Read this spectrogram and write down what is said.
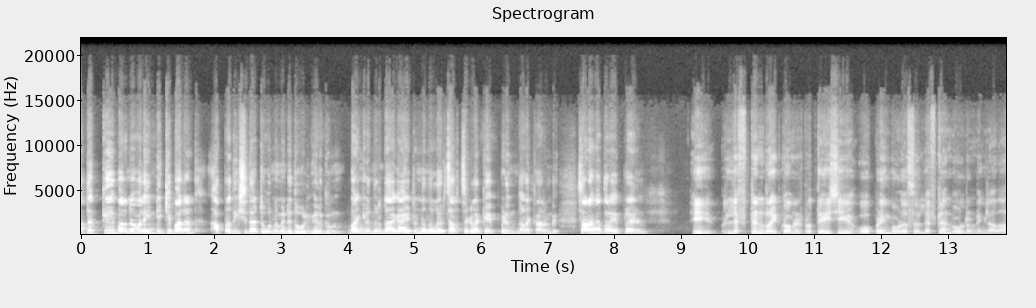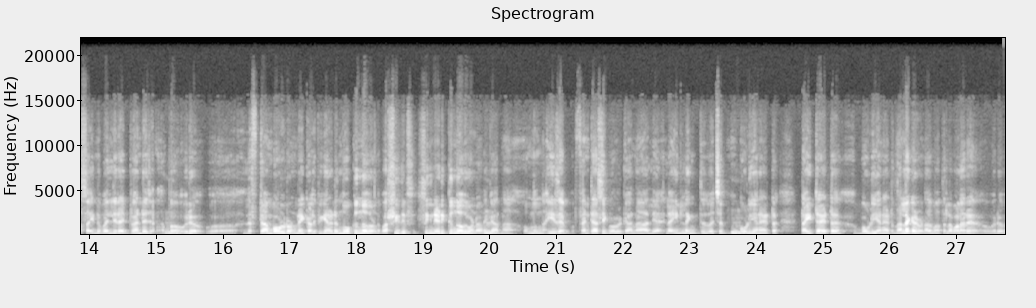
അതൊക്കെ ഈ പറഞ്ഞ പോലെ ഇന്ത്യയ്ക്ക് പല അപ്രതീക്ഷിത ടൂർണമെന്റ് തോൽവികൾക്കും ഭയങ്കര നിർണായകമായിട്ടുണ്ടെന്നുള്ള ചർച്ചകളൊക്കെ എപ്പോഴും നടക്കാറുണ്ട്. സാർ അങ്ങനത്തെ ഒരു അഭിപ്രായമാണ് ഈ ലെഫ്റ്റ് ആൻഡ് റൈറ്റ് കോമ്പിനേഷൻ പ്രത്യേകിച്ച് ഈ opening bowlers left hand bowled ഉണ്ടെങ്കിൽ അത് ആ സൈഡിന് വലിയൊരു അഡ്വാന്റേജ് ആണ്. അപ്പോൾ ഒരു ലെഫ്റ്റ് ഹാൻഡ് ബോൾഡ് ഉണ്ടെങ്കിൽ കളിപ്പിക്കാനായിട്ട് നോക്കുന്നതുകൊണ്ട് വർഷീദ് സിംഗിനെ എടുക്കുന്നത് കൊണ്ടാണ്. കാരണം ഒന്നും ഈസ് എ ഫാന്റാസ്റ്റിക് ബോൾ കാരണം ആ ലൈൻ ലെങ്ത് വെച്ച് ബോൾ ചെയ്യാനായിട്ട് ടൈറ്റായിട്ട് ബോൾ ചെയ്യാനായിട്ട് നല്ല കഴിവുണ്ട്. അത് മാത്രമല്ല വളരെ ഒരു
